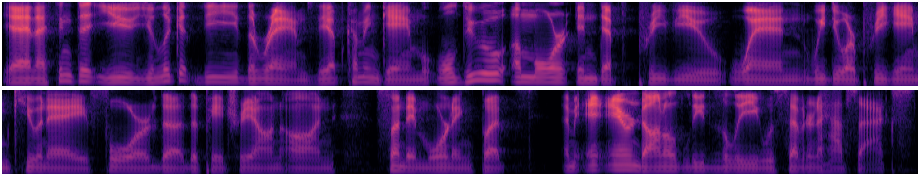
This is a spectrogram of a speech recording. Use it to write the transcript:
Yeah, and I think that you you look at the the Rams, the upcoming game. We'll do a more in depth preview when we do our pregame Q and A for the the Patreon on Sunday morning. But I mean, Aaron Donald leads the league with seven and a half sacks.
